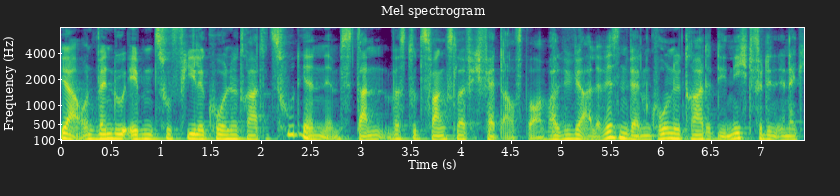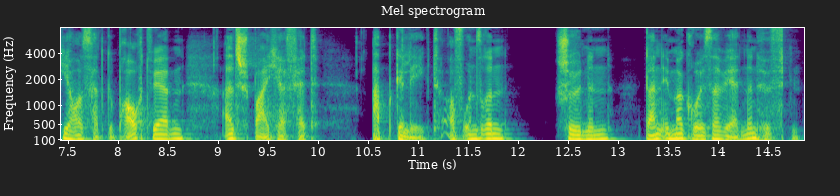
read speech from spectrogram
Ja, und wenn du eben zu viele Kohlenhydrate zu dir nimmst, dann wirst du zwangsläufig Fett aufbauen, weil wie wir alle wissen, werden Kohlenhydrate, die nicht für den Energiehaushalt gebraucht werden, als Speicherfett abgelegt auf unseren schönen, dann immer größer werdenden Hüften.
